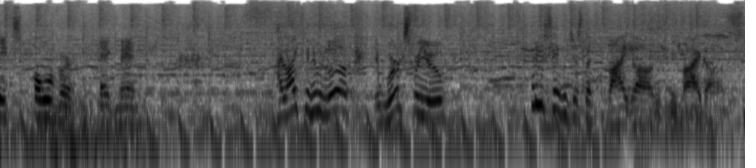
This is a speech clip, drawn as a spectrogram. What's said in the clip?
It's over, Eggman. I like the new look. It works for you. What do you say we just let bygones be bygones?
